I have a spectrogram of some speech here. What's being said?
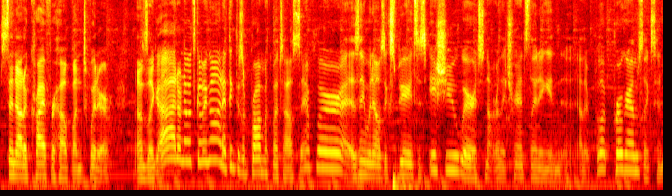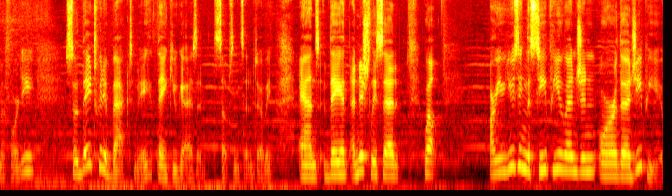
sent out a cry for help on Twitter. I was like, ah, I don't know what's going on. I think there's a problem with my tile sampler. Has anyone else experienced this issue where it's not really translating in uh, other programs like Cinema 4D? So they tweeted back to me, thank you guys at Substance at Adobe, and they had initially said, well, are you using the CPU engine or the GPU?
